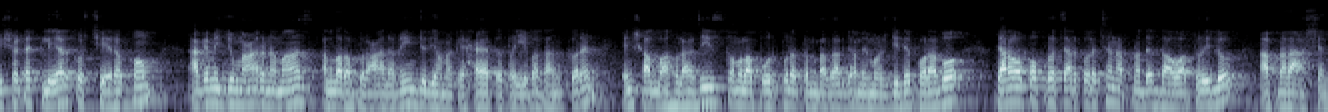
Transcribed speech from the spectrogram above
বিষয়টা ক্লিয়ার করছি এরকম। আগামী জুমার নামাজ আল্লাহ রব্বুল আলমিন যদি আমাকে হায়াত তৈবা দান করেন, ইনশাআল্লাহুল আজিজ কমলাপুর পুরাতন বাজার জামে মসজিদে পড়াবো। যারা অপপ্রচার করেছেন, আপনাদের দাওয়াত রইল, আপনারা আসেন।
